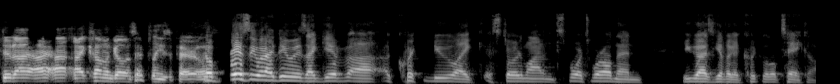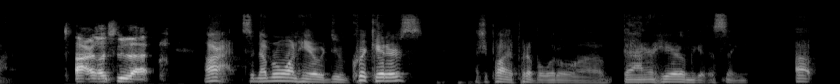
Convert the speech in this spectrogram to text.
dude? I, I I come and go as I please. Apparently, So basically, what I do is I give uh, a quick new like a storyline in the sports world, and then you guys give like a quick little take on it. all right, let's do that. All right. So number one here, we're doing quick hitters. I should probably put up a little uh, banner here. Let me get this thing up.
